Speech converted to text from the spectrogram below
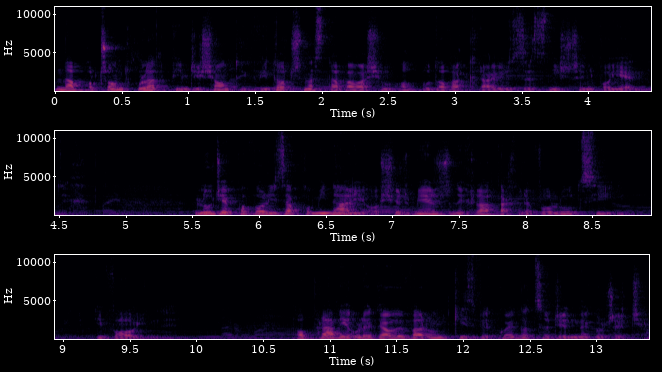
Na początku lat 50. widoczna stawała się odbudowa kraju ze zniszczeń wojennych. Ludzie powoli zapominali o siermiężnych latach rewolucji i, i wojny. Poprawie ulegały warunki zwykłego codziennego życia.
